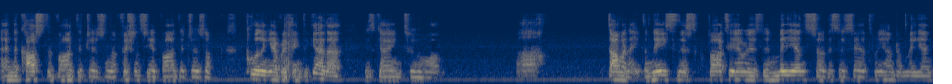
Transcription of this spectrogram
and the cost advantages and efficiency advantages of pulling everything together is going to um, uh, dominate. And these, this plot here is in millions, so this is here 300 million.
